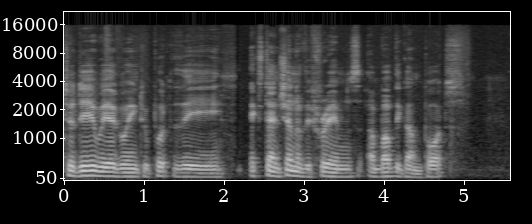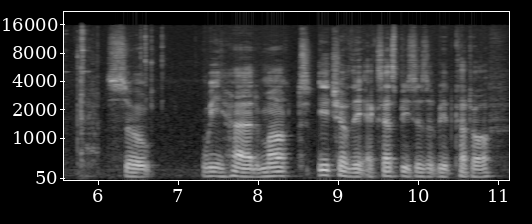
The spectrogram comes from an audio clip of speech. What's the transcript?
Today we are going to put the extension of the frames above the gun ports. So we had marked each of the excess pieces that we had cut off.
